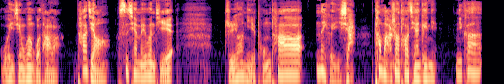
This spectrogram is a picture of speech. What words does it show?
我已经问过他了，他讲四千没问题，只要你同他那个一下，他马上掏钱给你。你看。”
